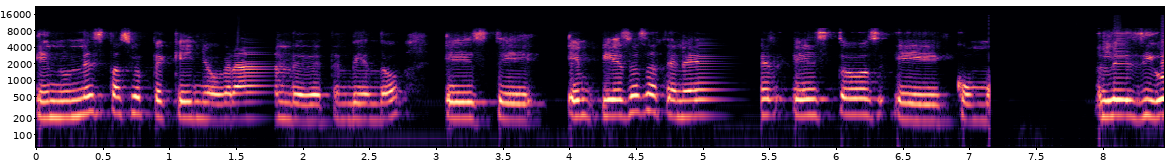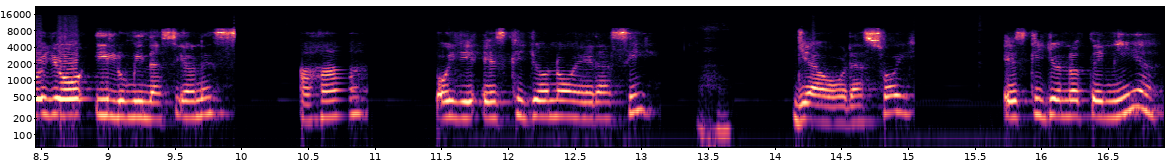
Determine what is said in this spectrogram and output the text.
en un espacio pequeño, grande, dependiendo, este, empiezas a tener estos, eh, como les digo yo, iluminaciones. Ajá. Oye, es que yo no era así Ajá. y ahora soy. Es que yo no tenía,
